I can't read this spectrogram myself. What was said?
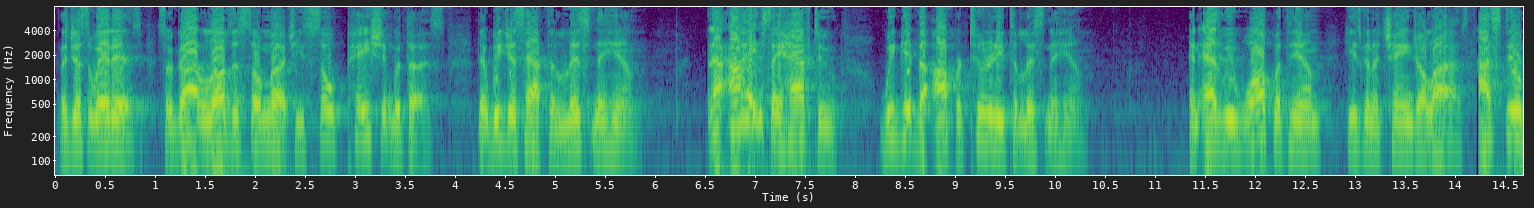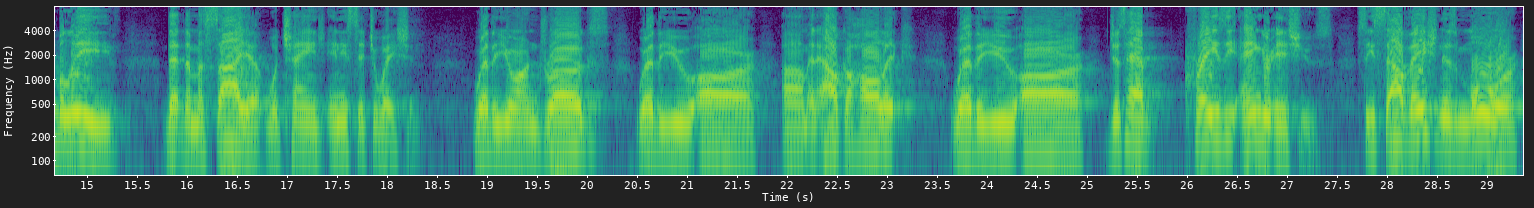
That's just the way it is. So God loves us so much. He's so patient with us that we just have to listen to Him. And I, I hate to say have to, we get the opportunity to listen to Him. And as we walk with Him, He's going to change our lives. I still believe that the Messiah will change any situation. Whether you're on drugs, whether you are um, an alcoholic, whether you are just have crazy anger issues. See, salvation is more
